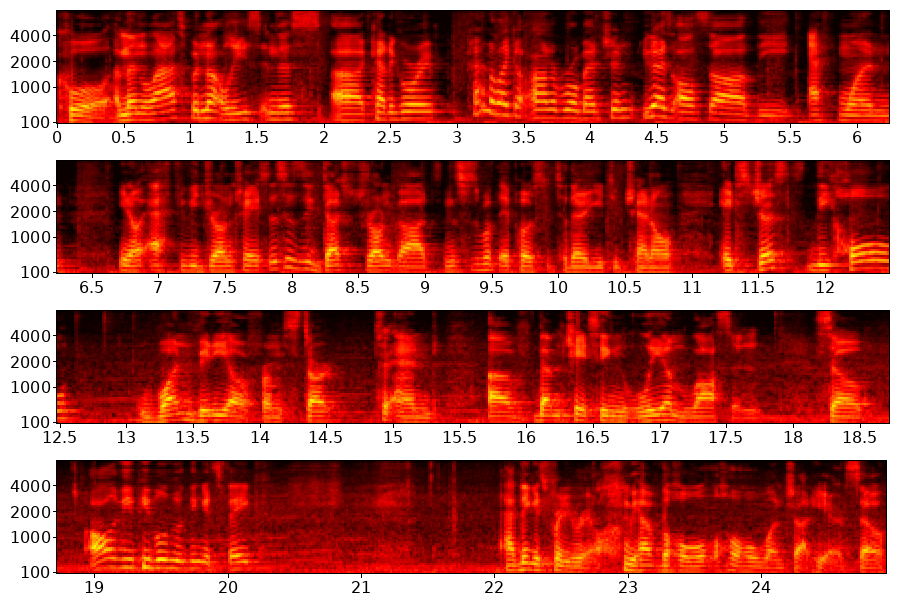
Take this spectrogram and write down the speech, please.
Cool. And then last but not least in this uh, category, kind of like an honorable mention, you guys all saw the F1 you know, FPV drone chase. This is the Dutch Drone Gods, and this is what they posted to their YouTube channel. It's just the whole one video from start to end of them chasing Liam Lawson. So, all of you people who think it's fake, I think it's pretty real. We have the whole whole one shot here. So,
